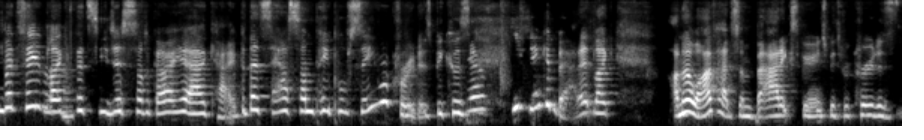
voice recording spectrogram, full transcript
But see, like that's you just sort of go, yeah, okay. But that's how some people see recruiters because yeah. you think about it. Like, I know I've had some bad experience with recruiters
